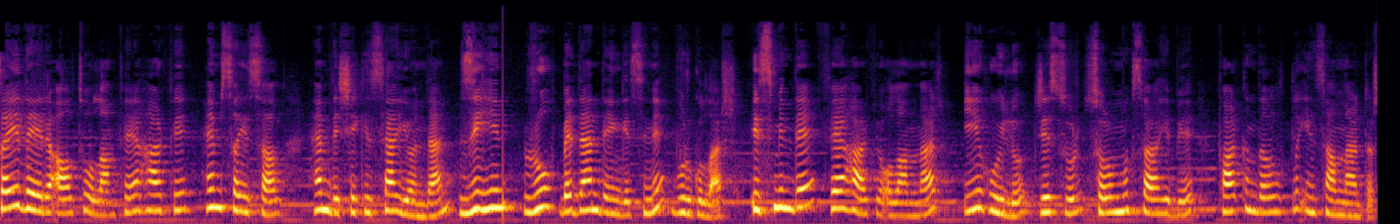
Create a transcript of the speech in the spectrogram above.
Sayı değeri 6 olan F harfi hem sayısal hem de şekilsel yönden zihin, ruh, beden dengesini vurgular. İsminde F harfi olanlar iyi huylu, cesur, sorumluluk sahibi, farkındalıklı insanlardır.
